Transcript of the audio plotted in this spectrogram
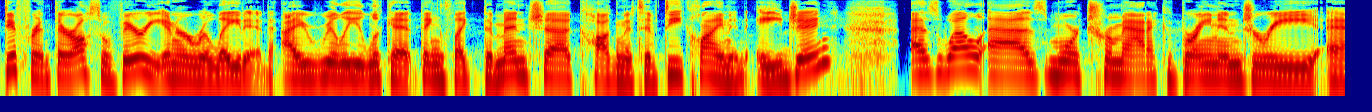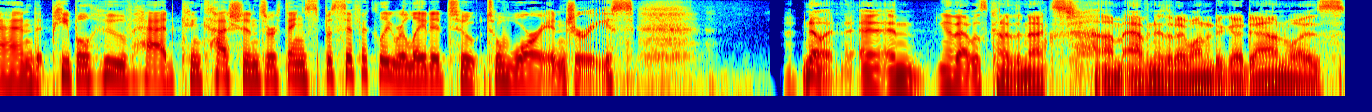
different, they're also very interrelated. I really look at things like dementia, cognitive decline, and aging, as well as more traumatic brain injury and people who've had concussions or things specifically related to, to war injuries. No, and, and, you know that was kind of the next um, avenue that I wanted to go down was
